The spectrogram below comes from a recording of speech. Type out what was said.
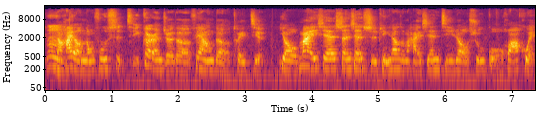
然后还有农夫市集，个人觉得非常的推荐。有卖一些生鲜食品，像什么海鲜、鸡肉、蔬果、花卉。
